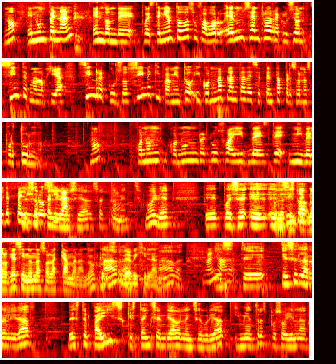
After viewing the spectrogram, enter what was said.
¿No? En un penal en donde pues tenían todo a su favor, en un centro de reclusión sin tecnología, sin recursos, sin equipamiento y con una planta de 70 personas por turno, ¿no? Con un, con un recluso ahí de este nivel de peligrosidad. Esa peligrosidad, exactamente. Muy bien. Eh, pues, eh, eh pues sin tecnología, sin una sola cámara, ¿no? Que nada, estuviera vigilando. Nada. Este, esa es la realidad de este país que está incendiado en la inseguridad y mientras, pues hoy en la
